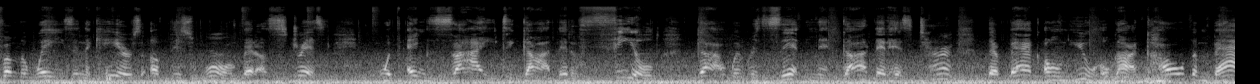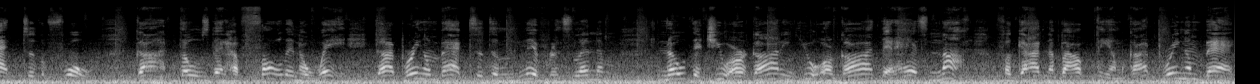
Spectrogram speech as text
from the ways and the cares of this world, that are stressed with anxiety, God, that have filled, God, with resentment, God, that has turned their back on you. Oh, God, call them back to the fold. God, those that have fallen away, God, bring them back to deliverance. Let them know that you are God and you are God that has not forgotten about them. God, bring them back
